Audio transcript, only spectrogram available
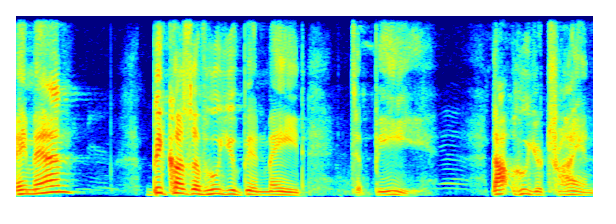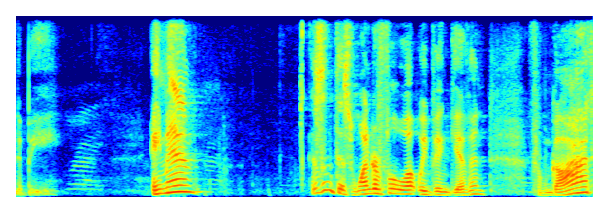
Amen? Because of who you've been made to be, not who you're trying to be. Amen? Isn't this wonderful what we've been given from God?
